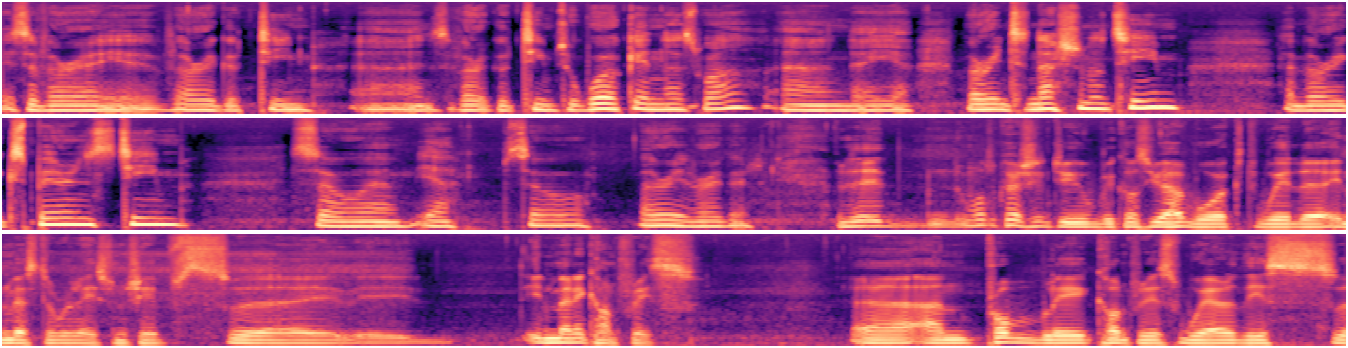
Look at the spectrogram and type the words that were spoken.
it's a very uh, very good team. Uh, it's a very good team to work in as well, and a uh, very international team, a very experienced team. So um, yeah, so very very good. The- One question to you, because you have worked with uh, investor relationships uh, in many countries, uh, and probably countries where this uh,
